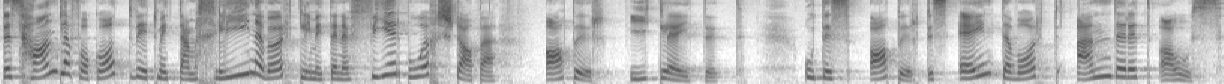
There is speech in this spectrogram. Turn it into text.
Das Handeln von Gott wird mit dem kleinen Wörtchen, mit diesen vier Buchstaben «aber» eingeleitet. Und das «aber», das eine Wort, ändert alles.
